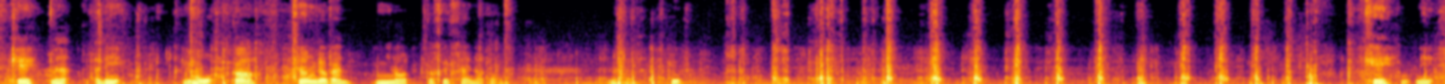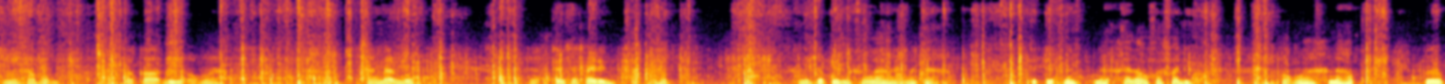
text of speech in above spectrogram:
โอเคนะ อันนี้รีโมทก็เชิงเดียวกันมีน็อตก็คือไขน็อตออกมา นะครับปุ๊บโอเคแบบนี้นะครับผม แล้วก็ดึงออกมา ทางด้านบนนะเธอค่อยๆดึงนะครับ มันจะเป็นข้างล่างมันจะติดนิดหนึ่งนะให้เราค่อยๆดึงออกมานะครับปุ๊บ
